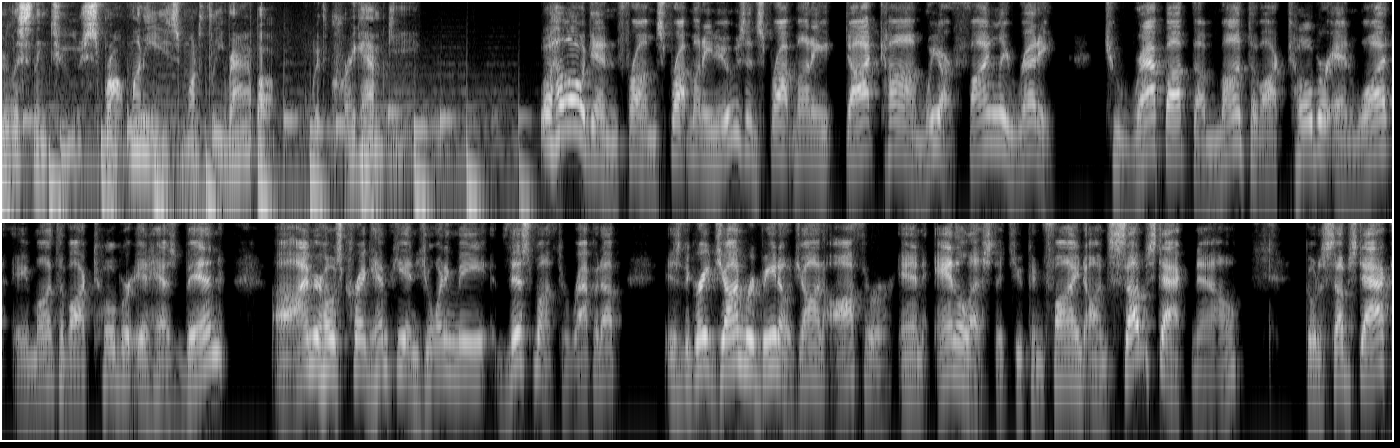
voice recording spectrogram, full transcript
You're listening to Sprott Money's monthly wrap up with Craig Hemke. Well, hello again from Sprott Money News and SprottMoney.com. We are finally ready to wrap up the month of October, and what a month of October it has been. Uh, I'm your host, Craig Hemke, and joining me this month to wrap it up is the great John Rubino, John, author and analyst that you can find on Substack now. Go to Substack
